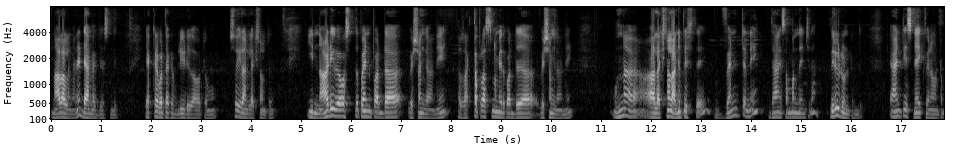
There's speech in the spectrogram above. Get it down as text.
నాళాలను కానీ డ్యామేజ్ చేస్తుంది. ఎక్కడ పడితే అక్కడ బ్లీడ్ కావటం. సో ఇలాంటి లక్షణాలు ఉంటుంది ఈ నాడీ వ్యవస్థ పైన పడ్డ విషం కానీ రక్త ప్రసరణ మీద పడ్డ విషం కానీ ఉన్న ఆ లక్షణాలు అనిపిస్తే వెంటనే దానికి సంబంధించిన విరుగుడు ఉంటుంది. యాంటీ స్నేక్ వినం ఉంటాం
